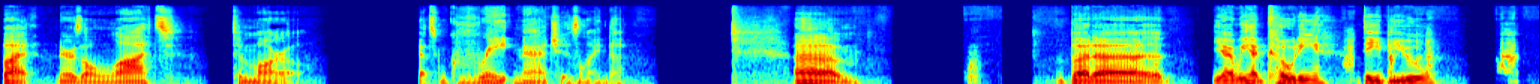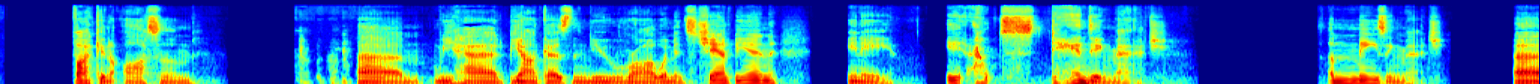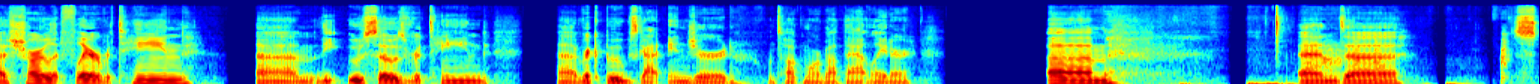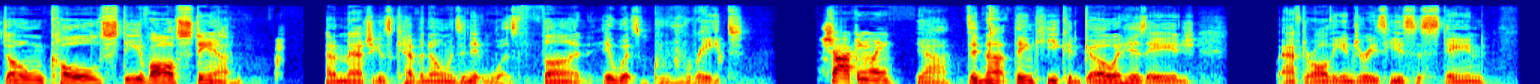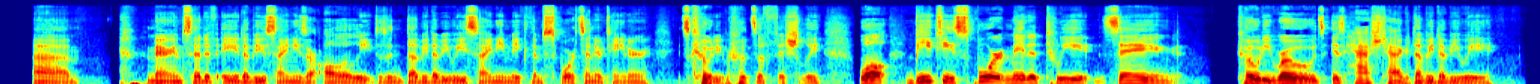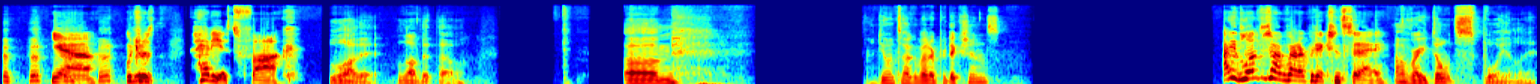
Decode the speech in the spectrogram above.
But there's a lot tomorrow. Got some great matches lined up. Um, but uh, yeah, we had Cody debut. Fucking awesome. Um, we had Bianca as the new Raw Women's Champion in a an outstanding match. Amazing match. Uh, Charlotte Flair retained. Um, the Usos retained. Uh, Rick Boogs got injured. We'll talk more about that later. Um, and uh, Stone Cold Steve Austin had a match against Kevin Owens, and it was fun. It was great. Shockingly. Yeah, did not think he could go at his age after all the injuries he sustained. Um, Miriam said if AEW signees are all elite, doesn't WWE signee make them sports entertainer? It's Cody Rhodes officially. Well, BT Sport made a tweet saying Cody Rhodes is hashtag WWE. Yeah, which was petty as fuck. Love it. Love it though. Um Do you want to talk about our predictions? I'd love to talk about our predictions today. Alright, don't spoil it.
